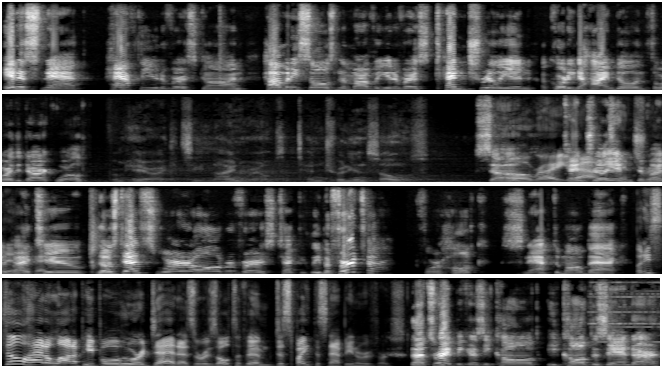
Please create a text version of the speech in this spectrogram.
In a snap, half the universe gone. How many souls in the Marvel Universe? 10 trillion, according to Heimdall in Thor the Dark World. From here, I could see nine realms and 10 trillion souls. So, Oh, right, 10 yeah, trillion 10 divided trillion, by okay. 2. Those deaths were all reversed, technically, but for a time, for Hulk snapped them all back. but he still had a lot of people who are dead as a result of him despite the snapping in reverse That's right, because he called he called the Xandar.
